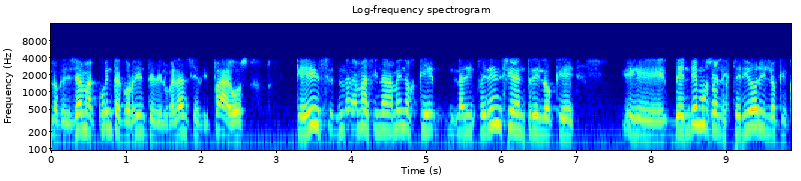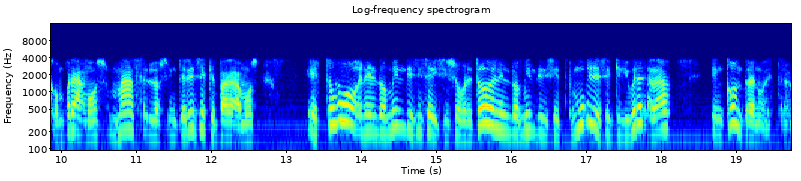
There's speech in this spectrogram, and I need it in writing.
lo que se llama cuenta corriente del balance de pagos, que es nada más y nada menos que la diferencia entre lo que eh, vendemos al exterior y lo que compramos, más los intereses que pagamos, estuvo en el 2016 y sobre todo en el 2017 muy desequilibrada en contra nuestra.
